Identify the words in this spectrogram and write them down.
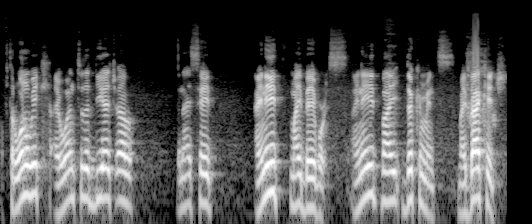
After one week, I went to the DHL. Then I said, I need my papers. I need my documents, my package.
